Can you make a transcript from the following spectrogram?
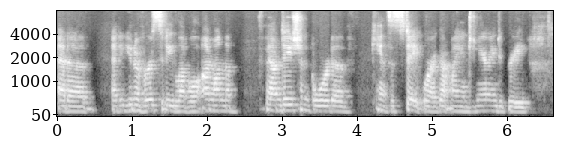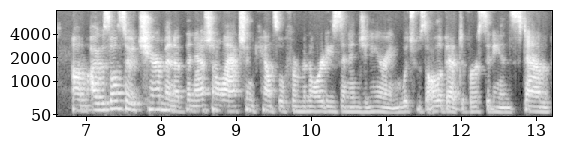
at a at a university level, I'm on the foundation board of Kansas State where I got my engineering degree. Um, I was also chairman of the National Action Council for Minorities in Engineering, which was all about diversity in STEM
